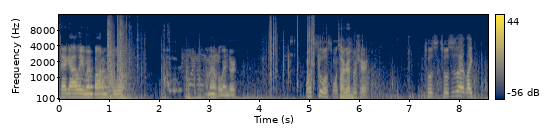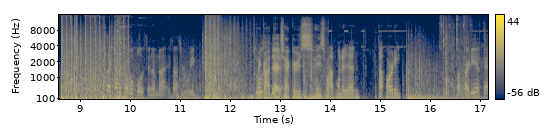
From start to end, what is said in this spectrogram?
Keg alley went bottom pool. I'm in a blender. One's tools, one's all tools good. for sure. Tools, tools is uh, like, he's like got a couple bullets in him. Not, he's not super weak. Oh my Tools god, they're dead. checkers. He's one. Top window dead. Top party. Top party, okay.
